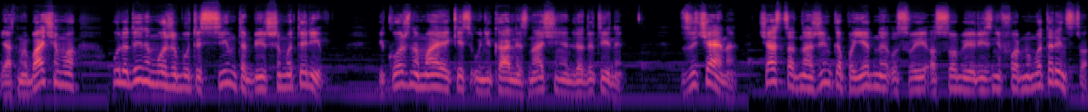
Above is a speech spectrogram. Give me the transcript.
Як ми бачимо, у людини може бути сім та більше матерів, і кожна має якесь унікальне значення для дитини. Звичайно, часто одна жінка поєднує у своїй особі різні форми материнства.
